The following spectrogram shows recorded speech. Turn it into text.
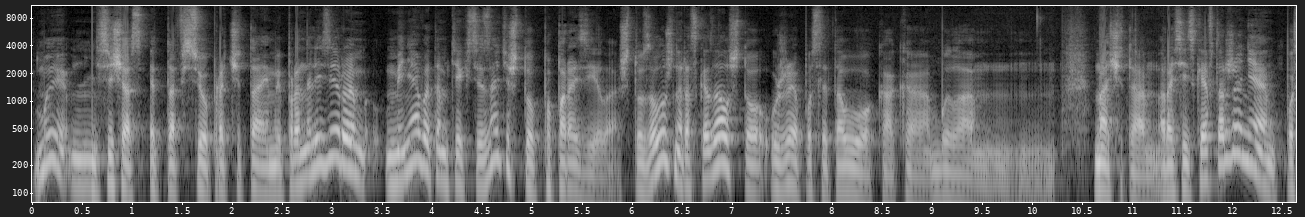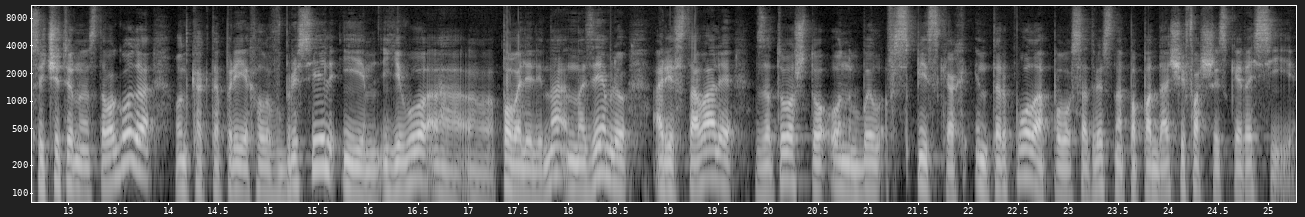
Мы сейчас это все прочитаем и проанализируем. Меня в этом тексте, знаете, что попоразило? Что Залужный рассказал, что уже после того, как было начато российское вторжение, после 14 года, года он как-то приехал в Брюссель, и его а, а, повалили на, на землю, арестовали за то, что он был в списках Интерпола, по, соответственно, по подаче фашистской России.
